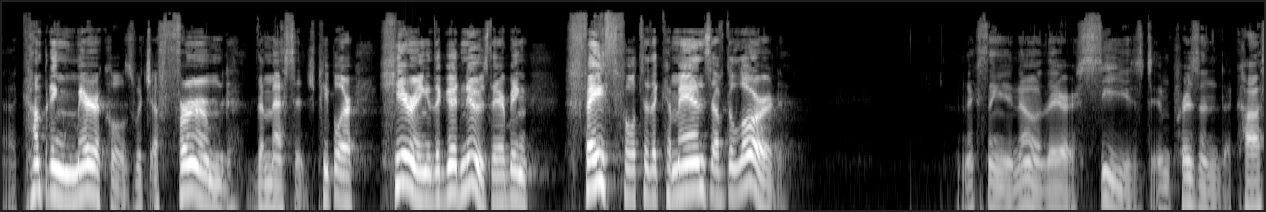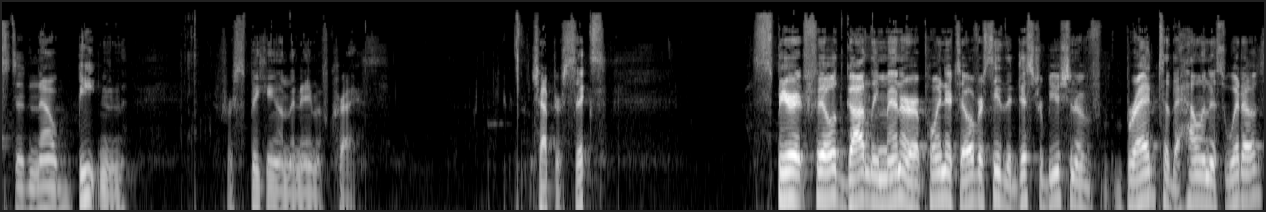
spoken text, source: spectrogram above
uh, accompanying miracles which affirmed the message. People are hearing the good news, they are being faithful to the commands of the Lord. Next thing you know, they are seized, imprisoned, accosted, now beaten for speaking on the name of Christ. Chapter 6 Spirit filled, godly men are appointed to oversee the distribution of bread to the Hellenist widows.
